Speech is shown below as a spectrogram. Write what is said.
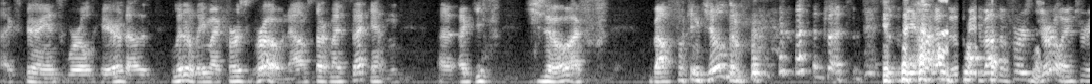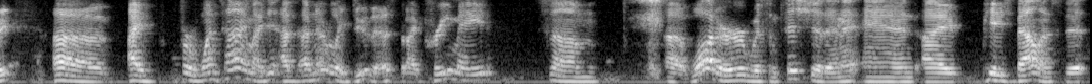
experience world here. That was literally my first grow. Now I'm starting my second, and uh, I you know I've about fucking killed him. That's just to be honest. About the first journal entry. Uh, I for one time I did. I, I never really do this, but I pre-made some uh, water with some fish shit in it, and I pH balanced it.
